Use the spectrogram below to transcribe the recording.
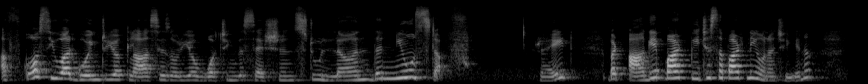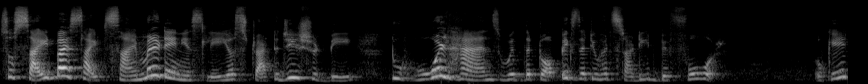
of course, you are going to your classes or you're watching the sessions to learn the new stuff, right? But aage part, piche sa part nahi hona chahiye na. So side by side, simultaneously, your strategy should be to hold hands with the topics that you had studied before, okay?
